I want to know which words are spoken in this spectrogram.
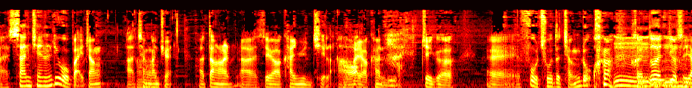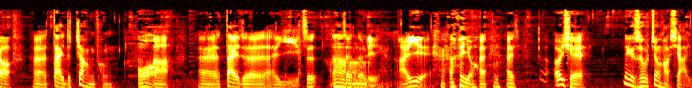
啊三千六百张啊参观券啊，当然啊就要看运气了啊，还要看你这个呃付出的程度。很多人就是要呃带着帐篷啊，呃带着椅子在那里挨夜。哎呦，哎，而且那个时候正好下雨。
